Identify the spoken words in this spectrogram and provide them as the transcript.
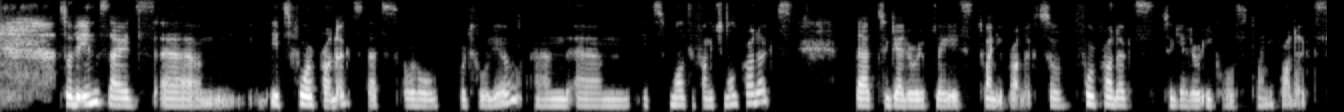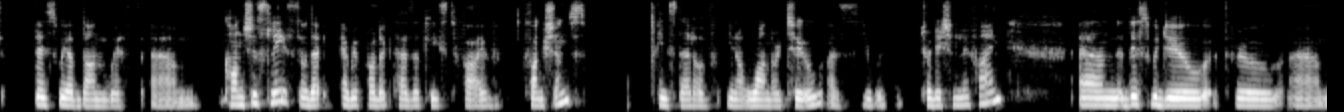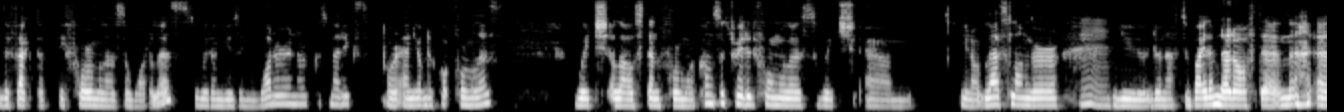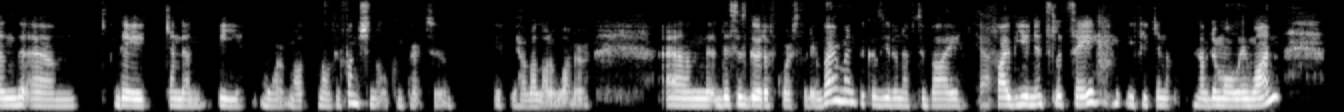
so the insides, um, it's four products. That's our whole portfolio, and um, it's multifunctional products that together replace 20 products. So four products together equals 20 products. This we have done with um, consciously, so that every product has at least five functions instead of you know one or two as you would traditionally find. And this we do through um, the fact that the formulas are waterless. So we don't use any water in our cosmetics or any of the formulas, which allows then for more concentrated formulas, which um, you know last longer. Mm. You don't have to buy them that often, and um, they can then be more multifunctional compared to if you have a lot of water. And this is good, of course, for the environment because you don't have to buy yeah. five units, let's say, if you can have them all in one.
